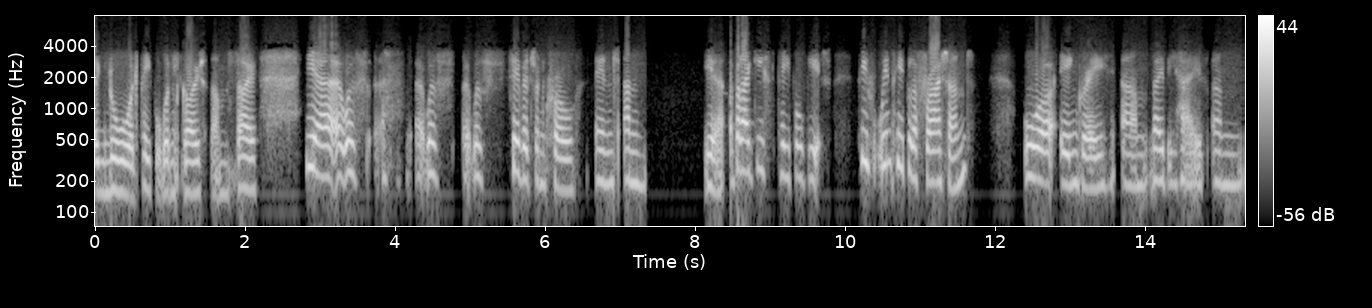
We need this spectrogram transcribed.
ignored. People wouldn't go to them. So yeah, it was it was it was savage and cruel, and um, yeah. But I guess people get people when people are frightened or angry, um, they behave in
